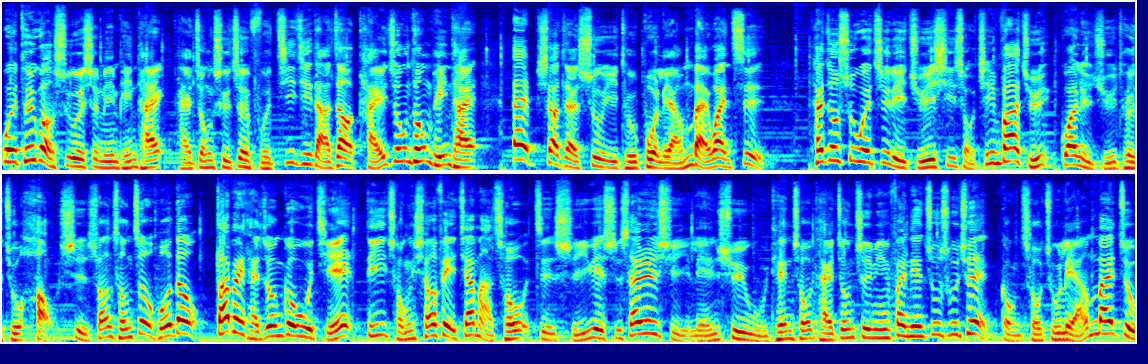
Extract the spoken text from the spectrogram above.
为推广数位市民平台，台中市政府积极打造台中通平台 App 下载数已突破两百万次。台中数位治理局携手金发局、关旅局推出好事双重奏活动，搭配台中购物节，第一重消费加码抽，自十一月十三日起，连续五天抽台中知名饭店住宿券，共抽出两百组；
